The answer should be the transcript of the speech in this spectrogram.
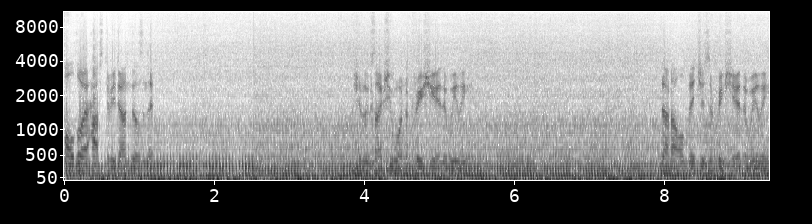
Although it has to be done, doesn't it? She looks like she won't appreciate the wheelie. Not all bitches appreciate the wheelie.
